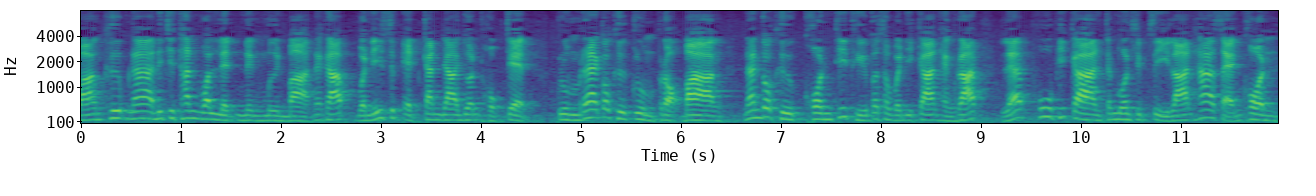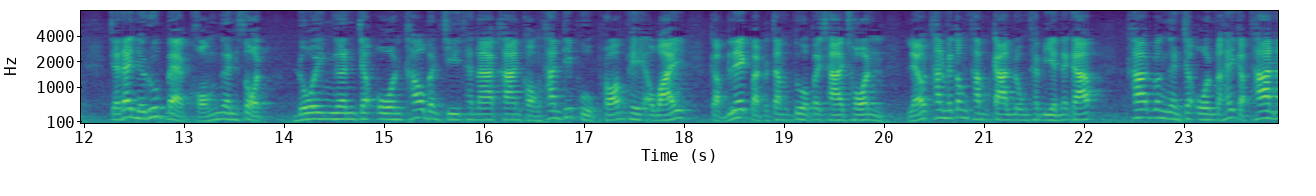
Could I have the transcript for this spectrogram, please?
ความคืบหน้าดิจิทัลวอลเล็ต10,000 บาทนะครับ วันนี้ 11 กันยายน 67 กลุ่มแรกก็คือกลุ่มเปราะบาง นั่นก็คือคนที่ถือประสวัสดิการแห่งรัฐ และผู้พิการจำนวน 14 ล้าน5แสนคน จะได้ในรูปแบบของเงินสด โดยเงินจะโอนเข้าบัญชีธนาคารของท่านที่ผูกพร้อมเพย์เอาไว้ กับเลขบัตรประจำตัวประชาชน แล้วท่านไม่ต้องทำการลงทะเบียนนะครับ คาดว่าเงินจะโอนมาให้กับท่าน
